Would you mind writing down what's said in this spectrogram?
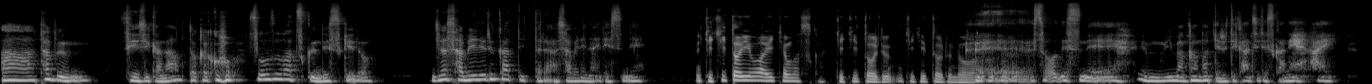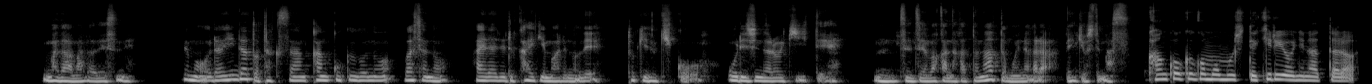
ああ多分政治かな？とかこう想像はつくんですけど、じゃあ喋れるかって言ったら喋れないですね。聞き取りはいけますか？聞き取る聞き取るのはえーそうですね。もう今頑張ってるって感じですかね。はい。まだまだですね。でも LINE だとたくさん韓国語の話者の入られる会議もあるので、時々こうオリジナルを聞いて、うん、全然分かんなかったなって思いながら勉強してます。韓国語ももしできるようになったら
